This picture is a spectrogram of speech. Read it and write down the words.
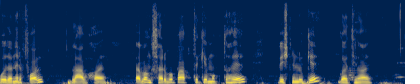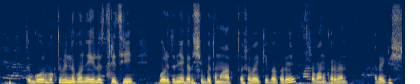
গোদানের ফল লাভ হয় এবং সর্বপাপ থেকে মুক্ত হয়ে বিষ্ণুলোকে গতি হয়। তো গৌর ভক্তবৃন্দগণ, এই হলো শ্রী শ্রী বরিতনী একাদশী ব্রত মাহাত্ম। সবাই কৃপা করে শ্রবণ করবেন। হরে কৃষ্ণ।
